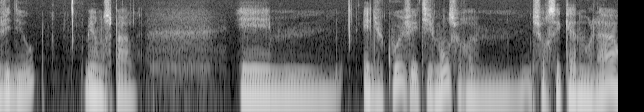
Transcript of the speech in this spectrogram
vidéo, mais on se parle. Et, du coup, effectivement, sur, sur ces canaux-là,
